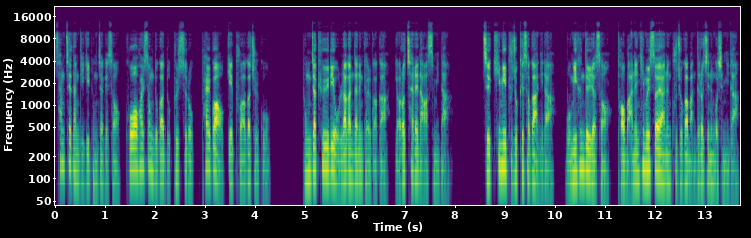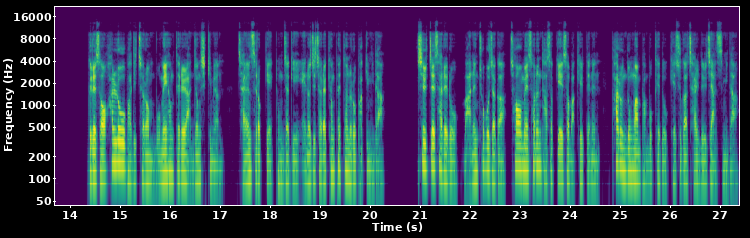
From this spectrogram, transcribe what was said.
상체 당기기 동작에서 코어 활성도가 높을수록 팔과 어깨 부하가 줄고 동작 효율이 올라간다는 결과가 여러 차례 나왔습니다. 즉 힘이 부족해서가 아니라 몸이 흔들려서 더 많은 힘을 써야 하는 구조가 만들어지는 것입니다. 그래서 할로우 바디처럼 몸의 형태를 안정시키면 자연스럽게 동작이 에너지 절약형 패턴으로 바뀝니다. 실제 사례로 많은 초보자가 처음에 35개에서 막힐 때는 팔 운동만 반복해도 개수가 잘 늘지 않습니다.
